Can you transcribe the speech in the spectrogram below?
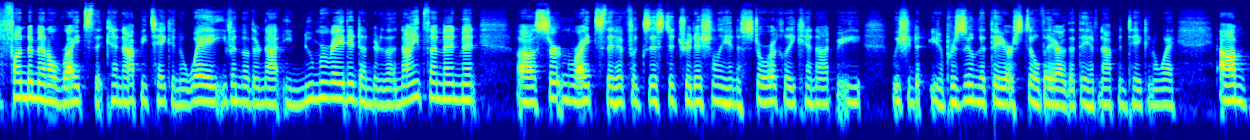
fundamental rights that cannot be taken away, even though they're not enumerated under the Ninth Amendment. Uh, certain rights that have existed traditionally and historically cannot be. We should you know presume that they are still there, that they have not been taken away. Um,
